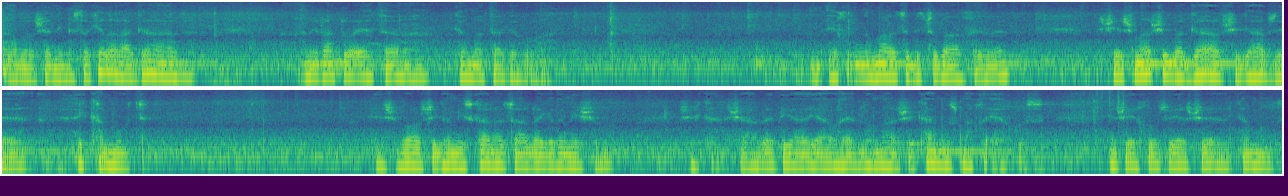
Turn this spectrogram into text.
אבל כשאני מסתכל על הגב, אני רק רואה ה... כמה אתה גבוה. איך נאמר את זה בצורה אחרת? שיש משהו בגב, שגב זה, זה כמות. יש בור שגם הזכרנו את זה הרגע למישהו, שהרבי היה אוהב לומר שכמוס מחי איכוס. יש איכות ויש כמות.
